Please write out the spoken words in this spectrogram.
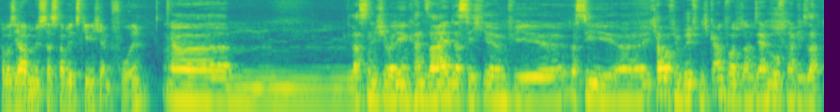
Aber Sie haben Mr. Stravinsky nicht empfohlen. Ähm, lassen mich überlegen, kann sein, dass ich irgendwie, dass sie, äh, ich habe auf den Brief nicht geantwortet, haben sie angerufen, habe ich gesagt,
